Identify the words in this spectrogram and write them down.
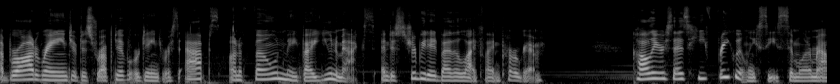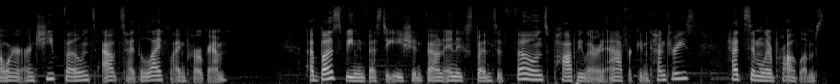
a broad range of disruptive or dangerous apps, on a phone made by Unimax and distributed by the Lifeline program. Collier says he frequently sees similar malware on cheap phones outside the Lifeline program. A BuzzFeed investigation found inexpensive phones popular in African countries had similar problems.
